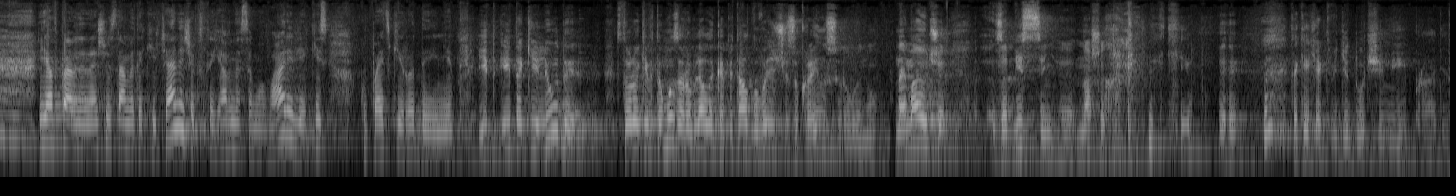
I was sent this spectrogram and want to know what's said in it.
Я впевнена, що саме такий чайничок стояв на самоварі в якійсь купецькій родині. І, і такі люди 100 років тому заробляли капітал, вивозячи з України сировину, наймаючи за безцінь е, наших робітників, таких як твій дідусь мій прадід.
